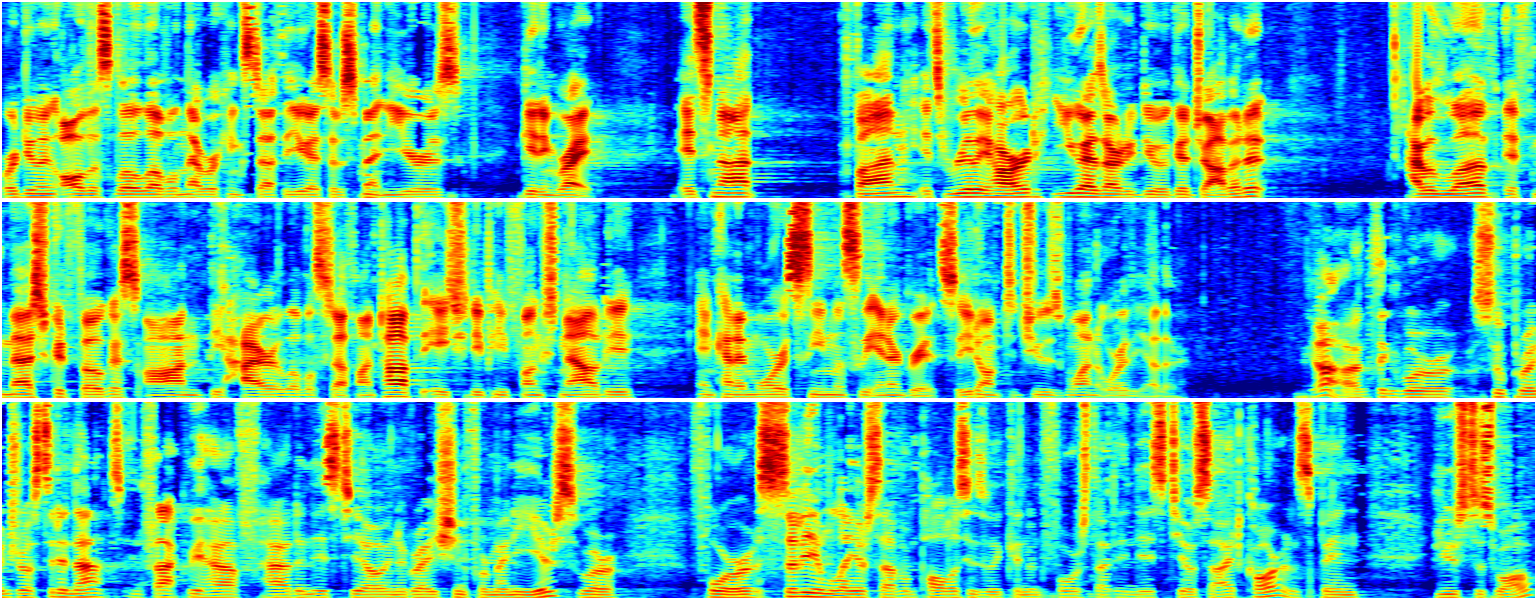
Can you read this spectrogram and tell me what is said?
or doing all this low-level networking stuff that you guys have spent years getting right. It's not fun. It's really hard. You guys already do a good job at it. I would love if Mesh could focus on the higher level stuff on top, the HTTP functionality, and kind of more seamlessly integrate so you don't have to choose one or the other. Yeah, I think we're super interested in that. In fact, we have had an Istio integration for many years where for Cilium layer 7 policies, we can enforce that in the Istio sidecar. It's been used as well.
